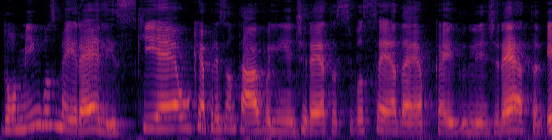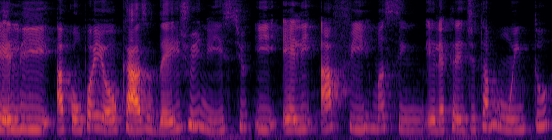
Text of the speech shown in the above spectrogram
Domingos Meirelles, que é o que apresentava Linha Direta, se você é da época aí do Linha Direta, ele acompanhou o caso desde o início e ele afirma, assim, ele acredita muito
